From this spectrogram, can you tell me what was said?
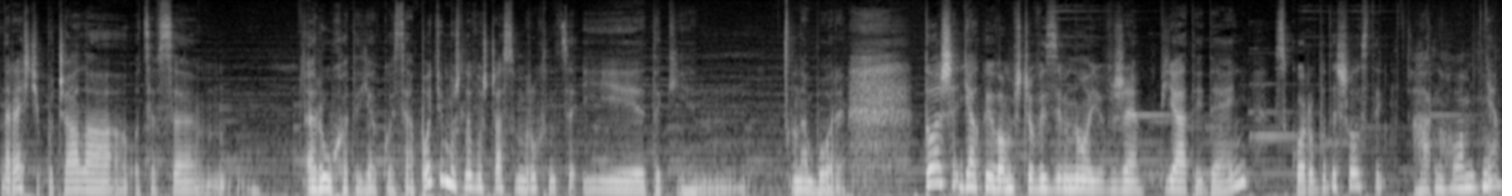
нарешті почала оце все рухати якось. А потім, можливо, з часом рухнуться і такі набори. Тож, дякую вам, що ви зі мною вже п'ятий день. Скоро буде шостий. Гарного вам дня!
